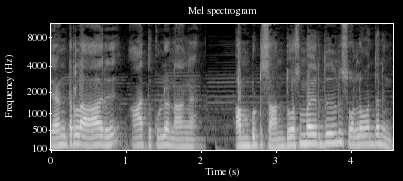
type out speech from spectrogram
சென்டரில் ஆறு ஆற்றுக்குள்ளே நாங்கள் அம்புட்டு சந்தோஷமாக இருந்ததுன்னு சொல்ல வந்தனுங்க.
